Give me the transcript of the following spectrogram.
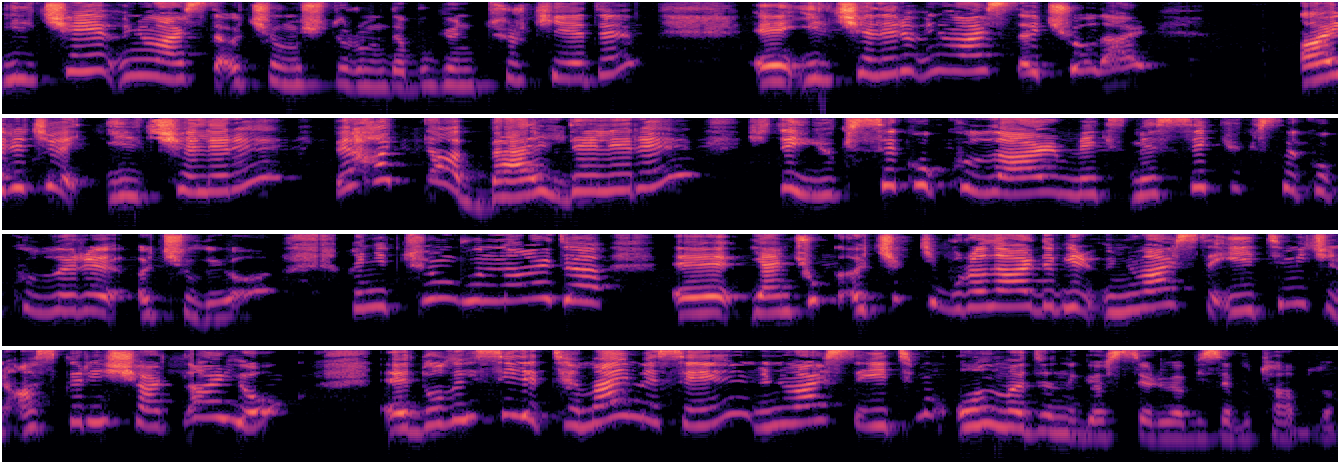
ilçeye üniversite açılmış durumda bugün Türkiye'de. E, ilçelere üniversite açıyorlar. Ayrıca ilçelere ve hatta beldelere işte yüksek okullar, meslek yüksek okulları açılıyor. Hani tüm bunlar da e, yani çok açık ki buralarda bir üniversite eğitimi için asgari şartlar yok. E, dolayısıyla temel meselenin üniversite eğitimi olmadığını gösteriyor bize bu tablo.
